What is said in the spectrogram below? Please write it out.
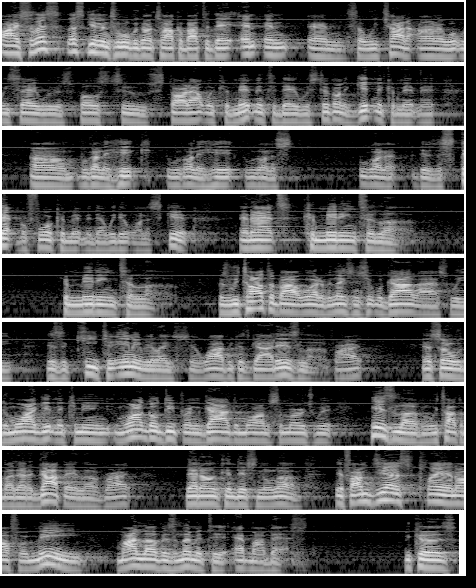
All right, so let's let's get into what we're going to talk about today, and and and so we try to honor what we say. We were supposed to start out with commitment today. We're still going to get into commitment. Um, we're going to hit. We're going to hit. We're going to. We're going to. There's a step before commitment that we didn't want to skip, and that's committing to love. Committing to love, because we talked about what a relationship with God last week is a key to any relationship. Why? Because God is love, right? And so the more I get in the community, the more I go deeper in God, the more I'm submerged with His love. And we talked about that agape love, right? That unconditional love. If I'm just playing off of me, my love is limited at my best. Because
